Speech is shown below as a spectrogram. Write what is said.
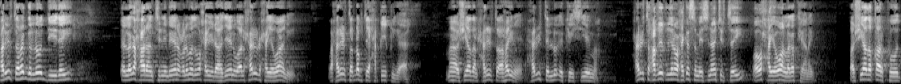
Xariirta ragga loo diiday ee laga xaaraantinimeeyena culammadu waxay yidhaahdeen waa alxariiru xayawaani. Waa xariirta dhabtae xaqiiqiga ah. Maaha ashyaadan xariirta ahayne? Xariirta loo ekaysiiyey maaha xariirta xaqiiqigana waxay ka samaysnaan jirtay waa wax xayawaan laga keenay. Ashyaada qaarkood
